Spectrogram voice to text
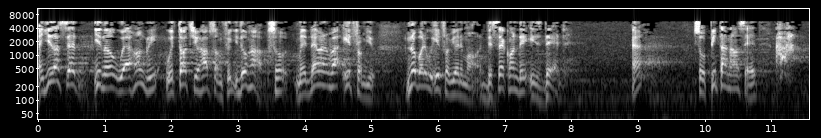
And Jesus said, You know, we're hungry. We thought you have some food. You don't have. So may they never eat from you. Nobody will eat from you anymore. The second day is dead. Eh? So Peter now said, Ah,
